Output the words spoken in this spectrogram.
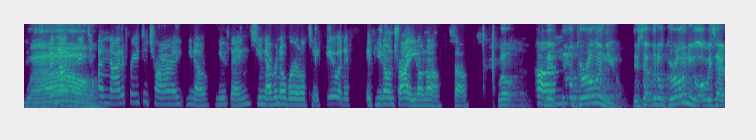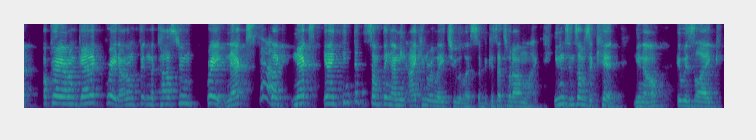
wow. I'm not, afraid to, I'm not afraid to try, you know, new things. You never know where it'll take you. And if, if you don't try, you don't know. So well, um, that little girl in you. There's that little girl in you always that, okay, I don't get it. Great. I don't fit in the costume. Great. Next. Yeah. Like next. And I think that's something, I mean, I can relate to, Alissa, because that's what I'm like. Even since I was a kid, you know, it was like,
